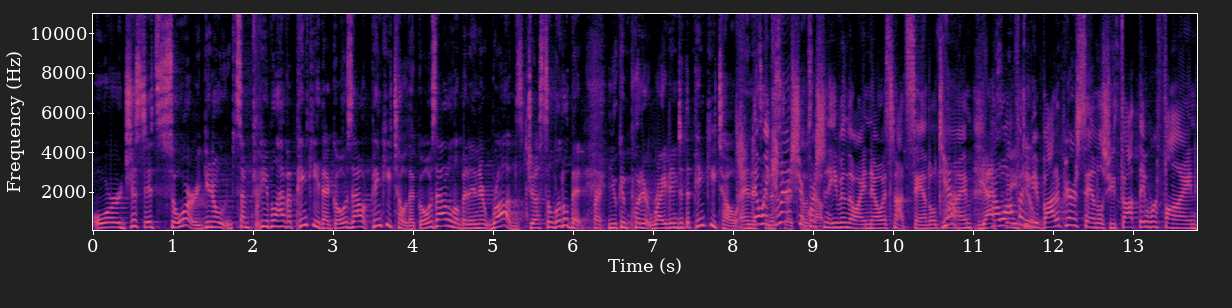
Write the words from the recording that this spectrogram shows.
or just it's sore. You know, some people have a pinky that goes out, pinky toe that goes out a little bit and it rubs just a little bit. Right. You can put it right into the pinky toe and now it's wait, can I ask you a question, out. even though I know it's not sandal Yeah. time? Yes, How often do. have you bought a pair of sandals, you thought they were fine,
